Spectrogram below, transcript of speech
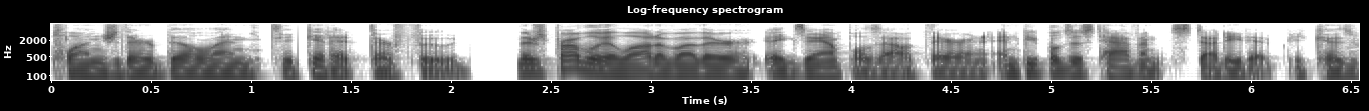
plunge their bill in to get at their food. There's probably a lot of other examples out there, and, and, people just haven't studied it because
